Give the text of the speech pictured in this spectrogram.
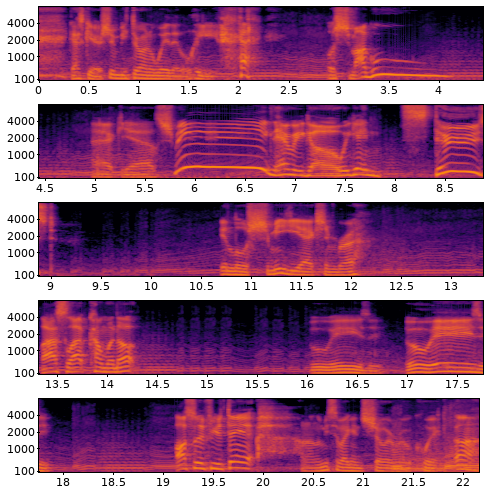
Got scared, shouldn't be throwing away that lead. little schmagoo! Heck yeah, schmeeg! There we go, we getting steezed! Getting a little schmeegy action, bruh. Last lap coming up. Ooh, easy. Ooh, easy. Also, if you're thinking... Hold on, let me see if I can show it real quick. Uh,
